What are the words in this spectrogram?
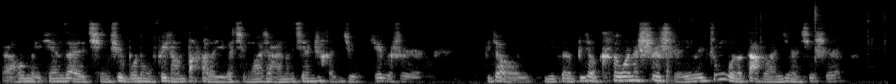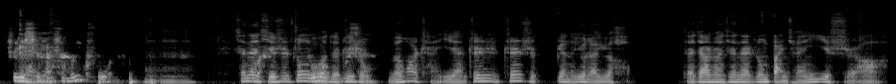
然后每天在情绪波动非常大的一个情况下还能坚持很久，这个是。比较一个比较客观的事实，因为中国的大环境其实设计师还是很苦的。嗯嗯，现在其实中国的这种文化产业真是真是变得越来越好，再加上现在这种版权意识啊，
